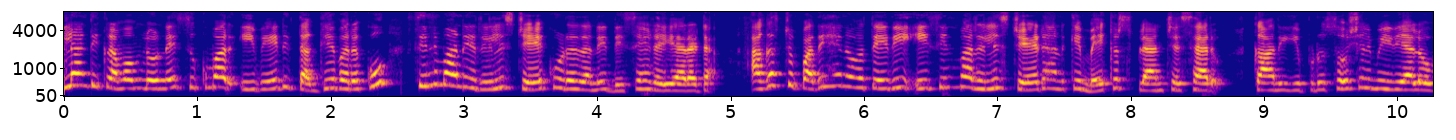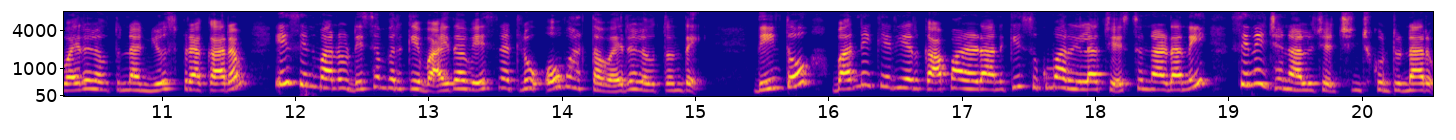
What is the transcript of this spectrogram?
ఇలాంటి క్రమంలోనే సుకుమార్ ఈ వేడి తగ్గే వరకు సినిమాని రిలీజ్ చేయకూడదని డిసైడ్ అయ్యారట. ఆగస్టు పదిహేనవ తేదీ ఈ సినిమా రిలీజ్ చేయడానికి మేకర్స్ ప్లాన్ చేశారు. కానీ ఇప్పుడు సోషల్ మీడియాలో వైరల్ అవుతున్న న్యూస్ ప్రకారం ఈ సినిమాను డిసెంబర్కి వాయిదా వేసినట్లు ఓ వార్త వైరల్ అవుతుంది. దీంతో బన్నీ కెరియర్ కాపాడడానికి సుకుమార్ ఇలా చేస్తున్నాడని సినీ జనాలు చర్చించుకుంటున్నారు.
